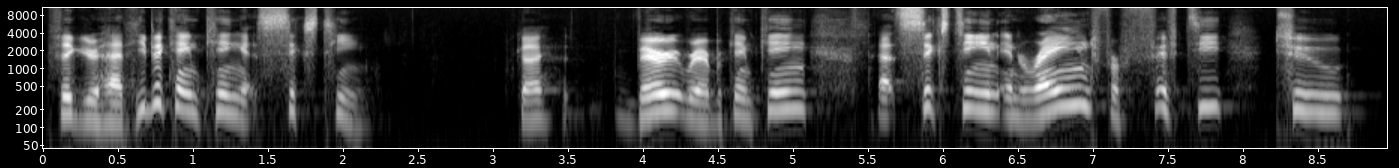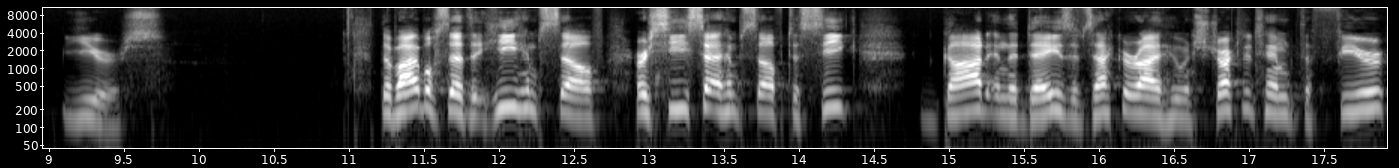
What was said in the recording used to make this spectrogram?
figurehead. He became king at 16. Okay? Very rare. Became king at 16 and reigned for 52 years. The Bible says that he himself, or he set himself to seek God in the days of Zechariah, who instructed him to fear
